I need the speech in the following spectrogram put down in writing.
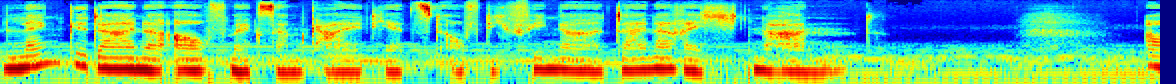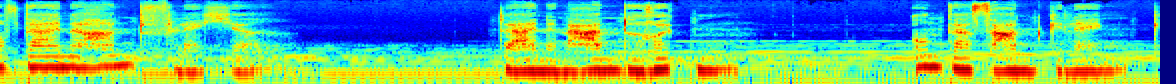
Lenke deine Aufmerksamkeit jetzt auf die Finger deiner rechten Hand, auf deine Handfläche, deinen Handrücken und das Handgelenk.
